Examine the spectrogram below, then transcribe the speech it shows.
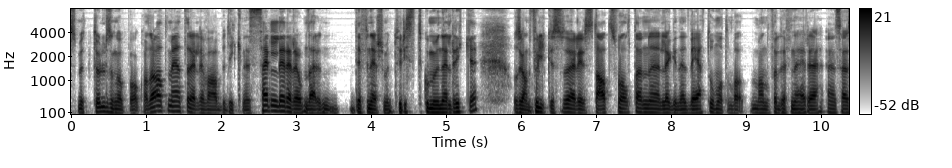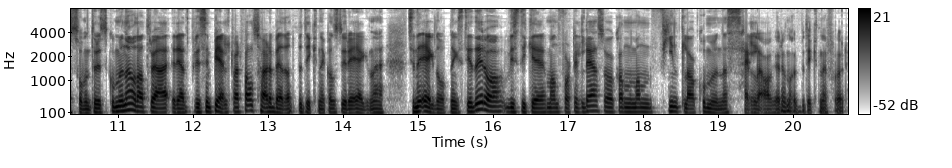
smutthull som går på kvadratmeter, eller hva butikkene selger, eller om det er definert som en turistkommune eller ikke. Og så kan fylkes- eller statsforvalteren legge ned veto om at man får definere eh, seg som en turistkommune. Og da tror jeg rent prinsipielt hvert fall, så er det bedre at butikkene kan styre egne, sine egne åpningstider. Og hvis ikke man får til det, så kan man fint la kommunene selv avgjøre når butikkene får,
